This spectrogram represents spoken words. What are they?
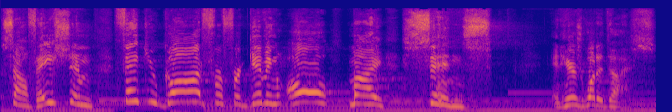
salvation. Thank you, God, for forgiving all my sins. And here's what it does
